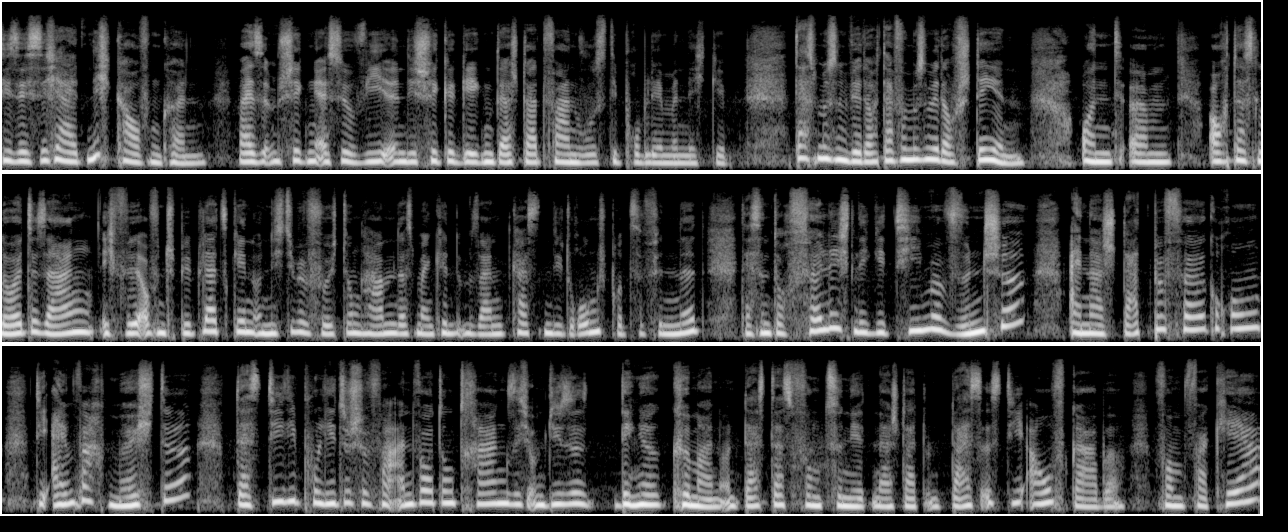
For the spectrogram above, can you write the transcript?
die sich Sicherheit nicht kaufen können, weil sie im schicken SUV in die schicke Gegend der Stadt fahren, wo es die Probleme nicht gibt. Das müssen wir doch, dafür müssen wir doch stehen. Und ähm, auch, dass Leute sagen, ich will auf den Spielplatz gehen und nicht die Befürchtung haben, dass mein Kind im Sandkasten die Drogenspritze findet, das sind doch völlig legitime Wünsche einer Stadtbevölkerung, die einfach möchte, dass die die politische Verantwortung tragen, sich um diese Dinge kümmern. Und das dass das funktioniert in der Stadt. Und das ist die Aufgabe vom Verkehr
